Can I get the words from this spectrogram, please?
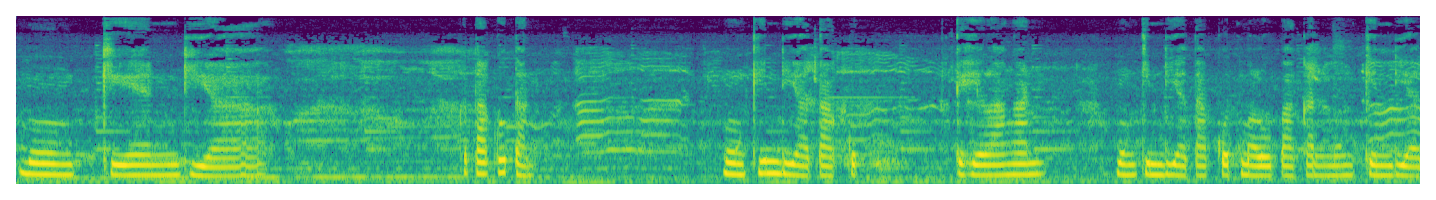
Mungkin dia ketakutan. Mungkin dia takut kehilangan Mungkin dia takut melupakan, mungkin dia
